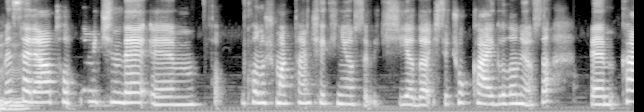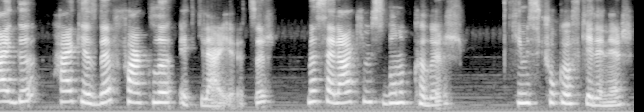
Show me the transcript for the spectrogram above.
hı. Mesela toplum içinde e, konuşmaktan çekiniyorsa bir kişi ya da işte çok kaygılanıyorsa e, kaygı herkeste farklı etkiler yaratır. Mesela kimisi donup kalır, kimisi çok öfkelenir,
